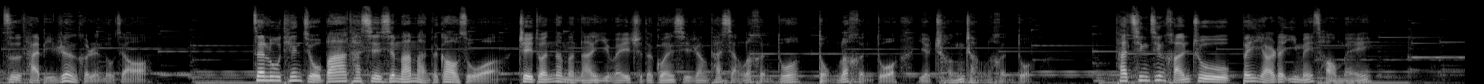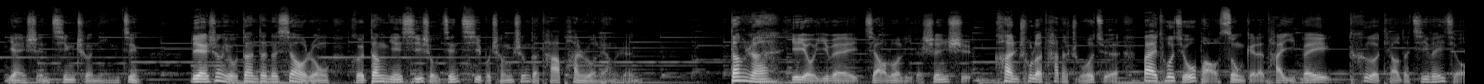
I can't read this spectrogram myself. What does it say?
姿态比任何人都骄傲。在露天酒吧，他信心满满的告诉我，这段那么难以维持的关系让他想了很多，懂了很多，也成长了很多。他轻轻含住杯沿的一枚草莓，眼神清澈宁静，脸上有淡淡的笑容，和当年洗手间泣不成声的他判若两人。当然，也有一位角落里的绅士看出了他的卓绝，拜托酒保送给了他一杯特调的鸡尾酒。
